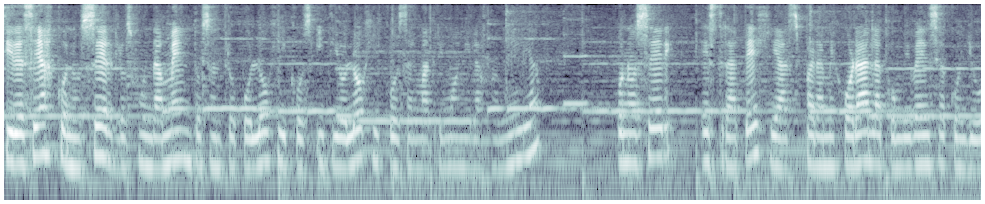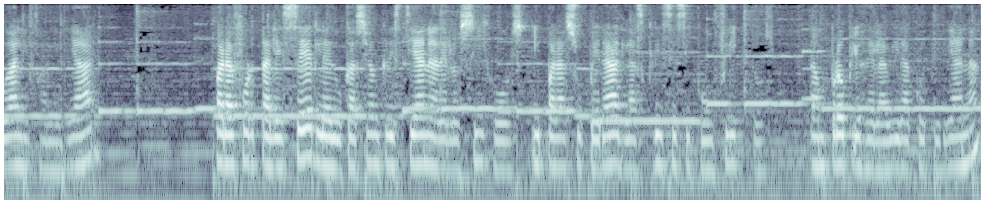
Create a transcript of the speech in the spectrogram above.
Si deseas conocer los fundamentos antropológicos y teológicos del matrimonio y la familia, conocer estrategias para mejorar la convivencia conyugal y familiar, para fortalecer la educación cristiana de los hijos y para superar las crisis y conflictos tan propios de la vida cotidiana,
